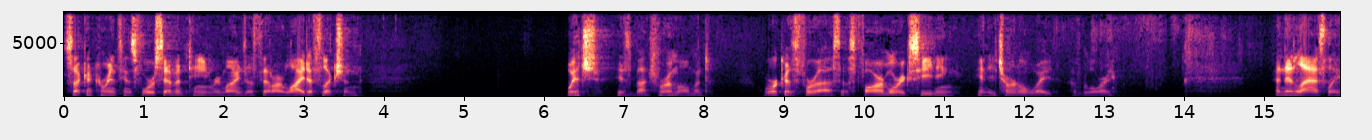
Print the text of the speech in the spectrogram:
2 Corinthians 4:17 reminds us that our light affliction which is but for a moment worketh for us a far more exceeding and eternal weight of glory. And then lastly,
